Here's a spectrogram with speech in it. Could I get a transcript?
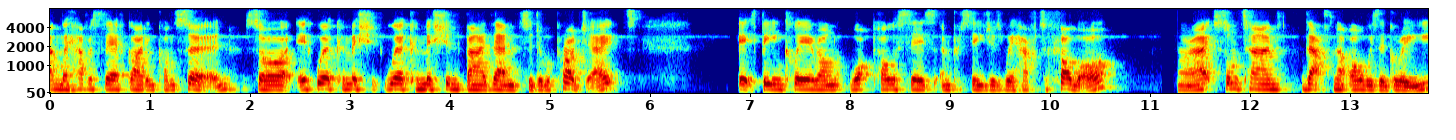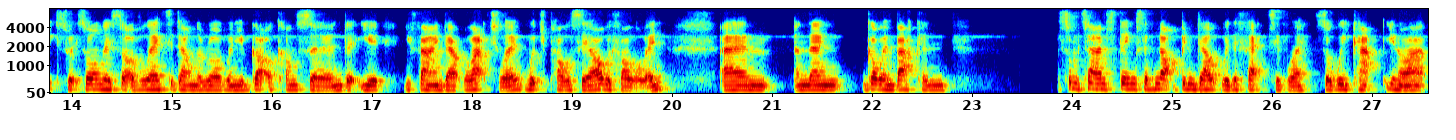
and we have a safeguarding concern. So if we're commissioned we're commissioned by them to do a project, it's being clear on what policies and procedures we have to follow. All right. Sometimes that's not always agreed. So it's only sort of later down the road when you've got a concern that you you find out, well, actually, which policy are we following? Um, and then going back and sometimes things have not been dealt with effectively. So we can't, you know, I,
